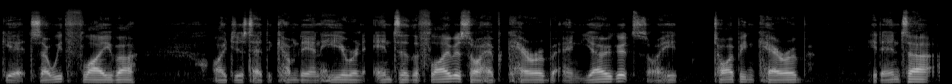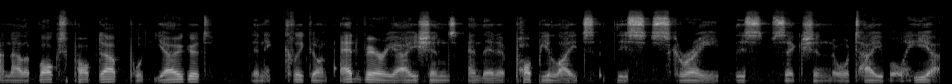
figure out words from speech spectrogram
get. So with flavor I just had to come down here and enter the flavor. So I have carob and yogurt. So I hit type in carob, hit enter, another box popped up, put yogurt then it clicked on add variations and then it populates this screen, this section or table here.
